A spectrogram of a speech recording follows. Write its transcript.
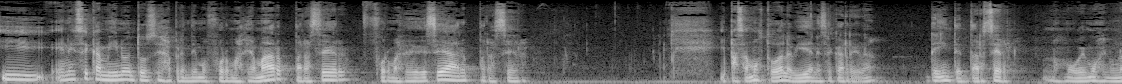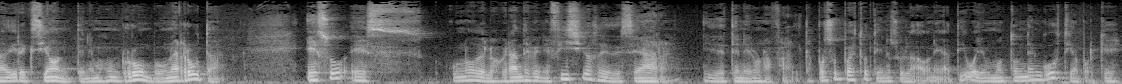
Y en ese camino entonces aprendemos formas de amar para ser, formas de desear para ser. Y pasamos toda la vida en esa carrera de intentar ser. Nos movemos en una dirección, tenemos un rumbo, una ruta, eso es uno de los grandes beneficios de desear y de tener una falta. Por supuesto, tiene su lado negativo, hay un montón de angustia porque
